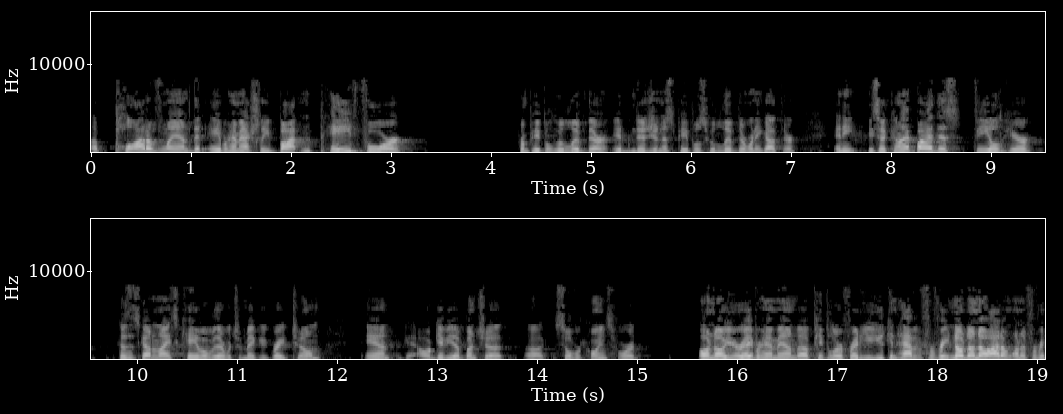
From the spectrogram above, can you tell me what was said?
a plot of land that Abraham actually bought and paid for from people who lived there, indigenous peoples who lived there when he got there. And he, he said, can I buy this field here? Because it's got a nice cave over there, which would make a great tomb. And I'll give you a bunch of uh, silver coins for it. Oh no, you're Abraham, man. Uh, people are afraid of you. You can have it for free. No, no, no. I don't want it for free.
